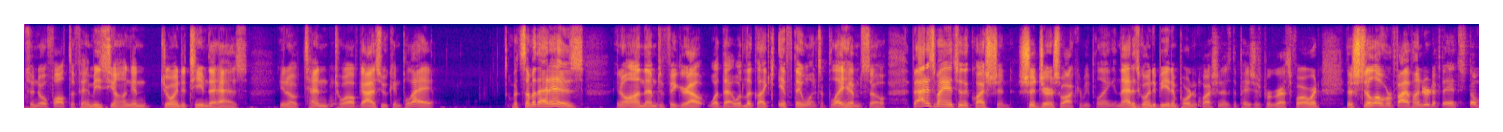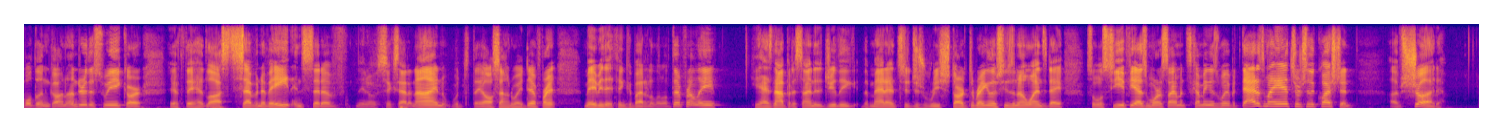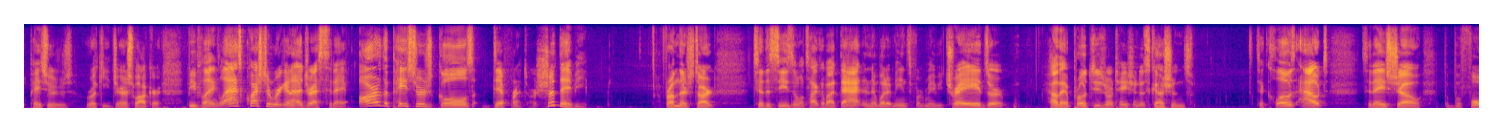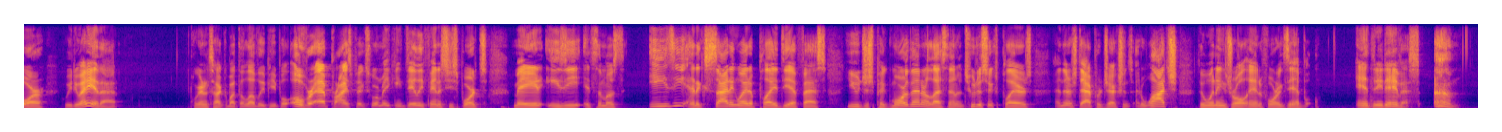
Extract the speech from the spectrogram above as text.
to no fault of him. He's young and joined a team that has, you know, 10, 12 guys who can play. But some of that is you know, on them to figure out what that would look like if they want to play him. So that is my answer to the question: Should Jarace Walker be playing? And that is going to be an important question as the Pacers progress forward. They're still over 500 if they had stumbled and gone under this week, or if they had lost seven of eight instead of you know six out of nine, which they all sound way different. Maybe they think about it a little differently. He has not been assigned to the G League. The Mad Ants did just restart the regular season on Wednesday, so we'll see if he has more assignments coming his way. But that is my answer to the question. of should Pacers rookie Jarace Walker be playing. Last question we're going to address today Are the Pacers' goals different, or should they be, from their start to the season? We'll talk about that and then what it means for maybe trades or how they approach these rotation discussions to close out today's show. But before we do any of that, we're going to talk about the lovely people over at Prize Picks who are making daily fantasy sports made easy. It's the most easy and exciting way to play DFS. You just pick more than or less than on two to six players and their stat projections and watch the winnings roll in. For example, Anthony Davis.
